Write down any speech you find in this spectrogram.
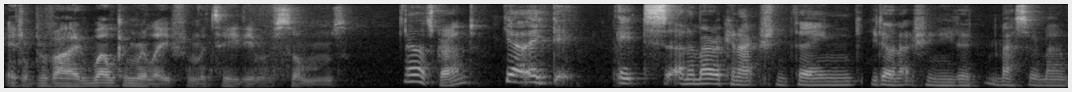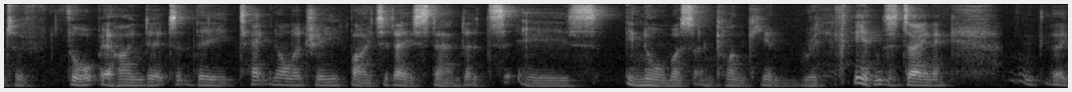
it'll provide welcome relief from the tedium of sums. No, that's grand. Yeah, it, it- it's an American action thing. You don't actually need a massive amount of thought behind it. The technology, by today's standards, is enormous and clunky and really entertaining. They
